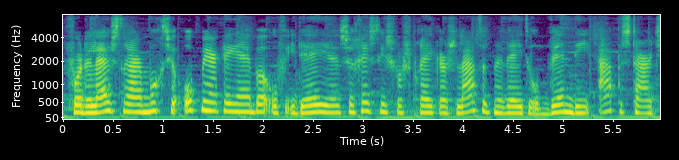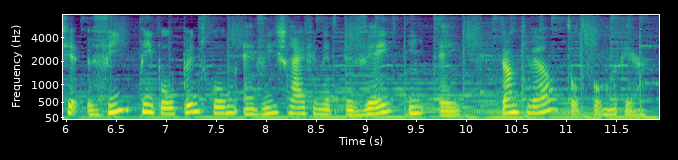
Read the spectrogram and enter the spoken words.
Voor de luisteraar, mocht je opmerkingen hebben of ideeën, suggesties voor sprekers, laat het me weten op wendy apenstaartje vpeople.com en V schrijf je met V-I-E. Dankjewel, tot de volgende keer.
